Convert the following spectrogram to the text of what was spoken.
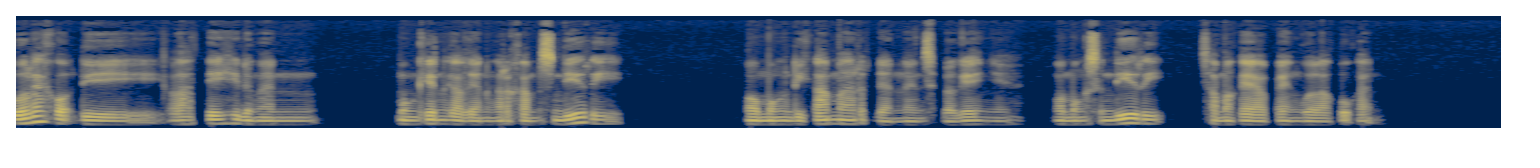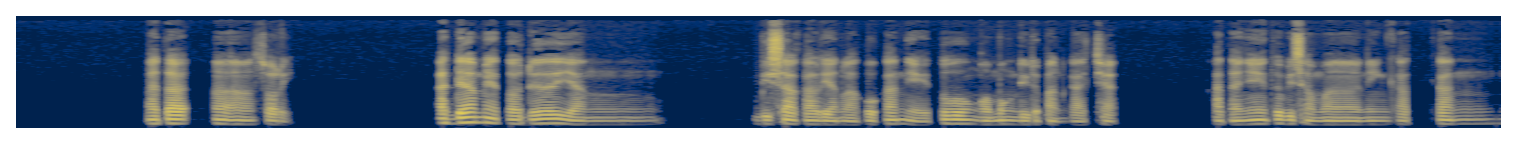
boleh kok dilatih dengan mungkin kalian ngerekam sendiri, ngomong di kamar dan lain sebagainya, ngomong sendiri sama kayak apa yang gue lakukan. Atau uh, sorry. Ada metode yang bisa kalian lakukan yaitu ngomong di depan kaca. Katanya itu bisa meningkatkan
